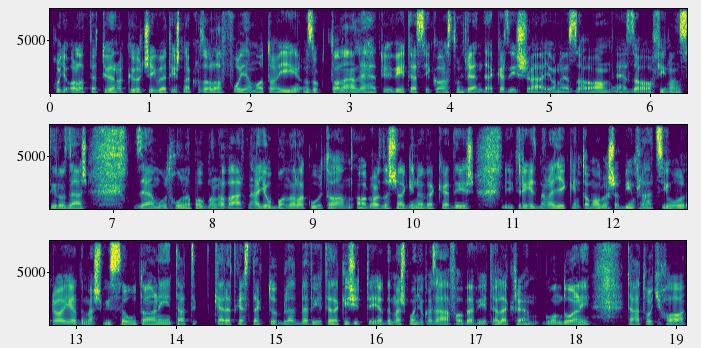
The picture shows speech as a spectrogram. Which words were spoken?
hogy alapvetően a költségvetésnek az alapfolyamatai, azok talán lehetővé teszik azt, hogy rendelkezésre álljon ez a, ez a finanszírozás. Az elmúlt hónapokban a vártnál jobban alakult a, a gazdasági növekedés, itt részben egyébként a magasabb inflációra érdemes visszautalni, tehát keletkeztek többletbevételek, és itt érdemes mondjuk az áfa bevételekre gondolni. Tehát, hogyha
